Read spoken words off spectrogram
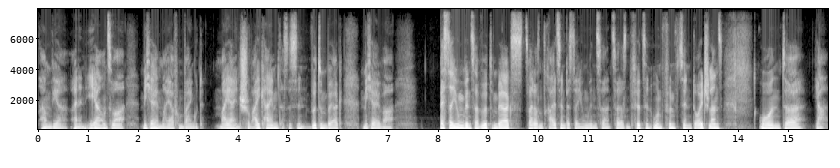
haben wir einen Er, und zwar Michael Meyer vom Weingut Meyer in Schweigheim. Das ist in Württemberg. Michael war Bester Jungwinzer Württembergs 2013, bester Jungwinzer 2014 und 15 Deutschlands. Und äh, ja,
